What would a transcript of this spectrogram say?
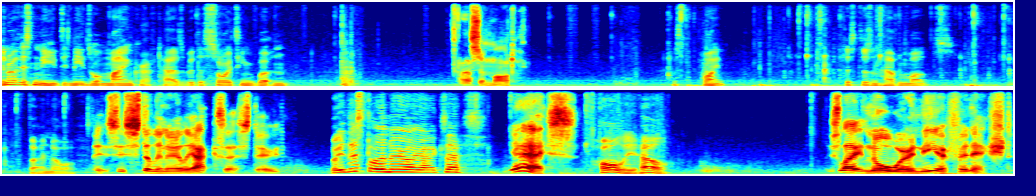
you know what this needs? It needs what Minecraft has with the sorting button. That's a mod. What's the point? This doesn't have mods that I know of. It's, it's still in early access, dude. But is this still in early access? Yes. Holy hell. It's like nowhere near finished.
